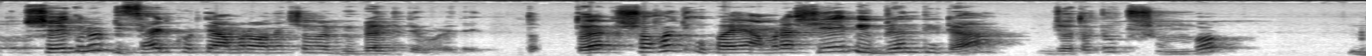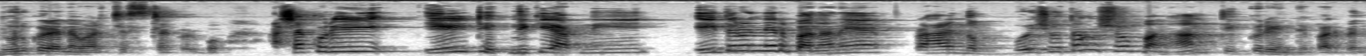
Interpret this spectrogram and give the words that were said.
তো সেগুলো ডিসাইড করতে আমরা অনেক সময় বিভ্রান্তিতে পড়ে যাই। তো এক সহজ উপায়ে আমরা সেই বিভ্রান্তিটা যতটুকু সম্ভব দূর করে নেওয়ার চেষ্টা করব। আশা করি এই টেকনিকে আপনি এই ধরনের বানানে প্রায় নব্বই শতাংশ বানান ঠিক করে নিতে পারবেন।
